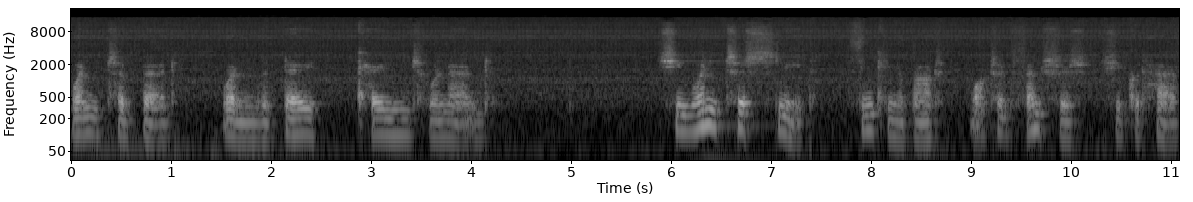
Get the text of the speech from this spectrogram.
went to bed when the day came to an end. She went to sleep thinking about what adventures she could have.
